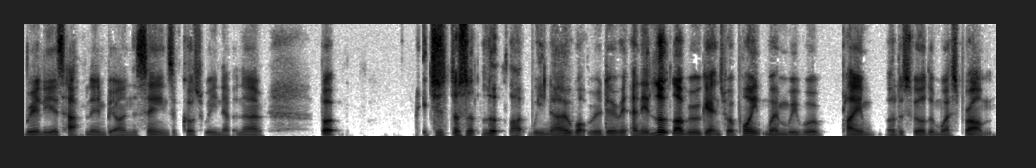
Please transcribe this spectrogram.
really is happening behind the scenes. Of course, we never know, but it just doesn't look like we know what we're doing. And it looked like we were getting to a point when we were playing Huddersfield and West Brom.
